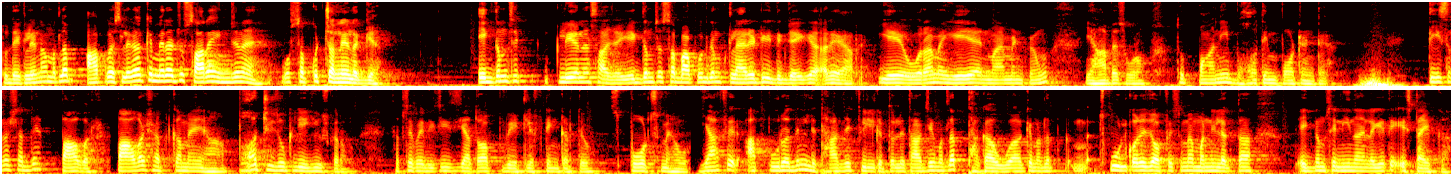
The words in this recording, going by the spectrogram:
तो देख लेना मतलब आपको ऐसा लगा कि मेरा जो सारा इंजन है, वो सब कुछ चलने लग गया। एकदम से क्लियरनेस आ जाएगी, एकदम से सब आपको एकदम क्लैरिटी दिख जाएगी अरे यार, ये हो रहा है, मैं ये एनवायरनमेंट पे हूँ, यहाँ पे सो रहा हूँ। तो पानी बहुत इंपॉर्टेंट है। तीसरा शब्द है पावर पावर शब्द का मैं यहाँ बहुत चीज़ों के लिए यूज़ कर रहा हूँ। सबसे पहली चीज़, या तो आप वेट लिफ्टिंग करते हो स्पोर्ट्स में हो, या फिर आप पूरा दिन लिथार्जिक फील करते हो। लिथार्जिक मतलब थका हुआ, कि मतलब स्कूल कॉलेज ऑफ़िस में मन नहीं लगता, एकदम से नींद आने लगे थे इस टाइप का।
